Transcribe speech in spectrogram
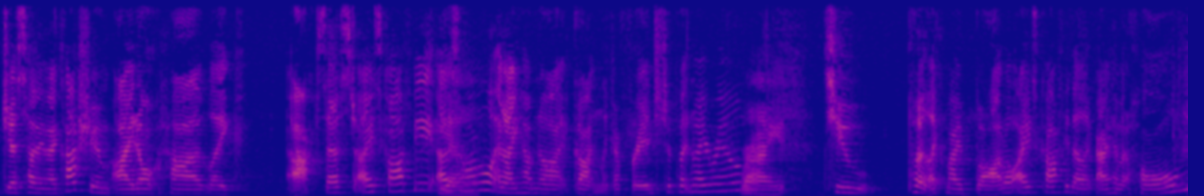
just having my classroom, I don't have like access to iced coffee as Yeah. normal and I have not gotten like a fridge to put in my room Right. to put like my bottle iced coffee that like I have at home.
